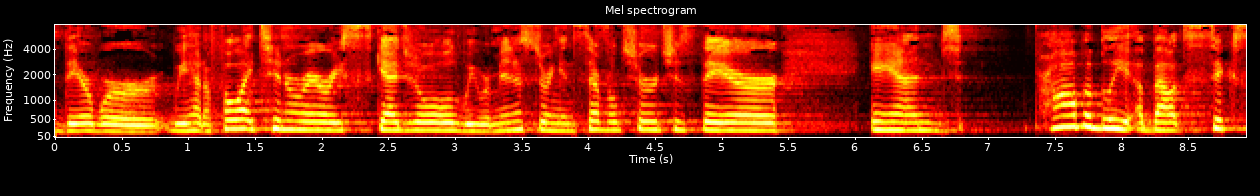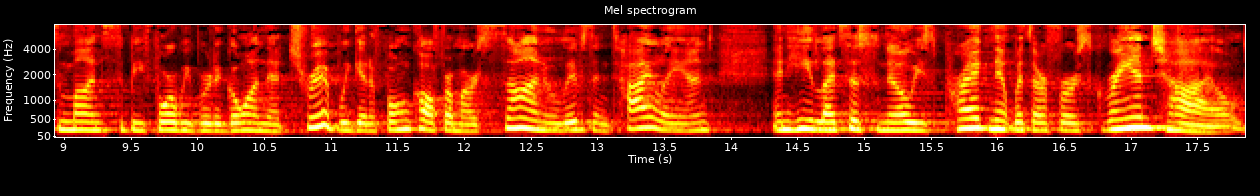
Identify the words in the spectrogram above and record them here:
there were, we had a full itinerary scheduled. We were ministering in several churches there. And probably about six months before we were to go on that trip, we get a phone call from our son who lives in Thailand, and he lets us know he's pregnant with our first grandchild.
